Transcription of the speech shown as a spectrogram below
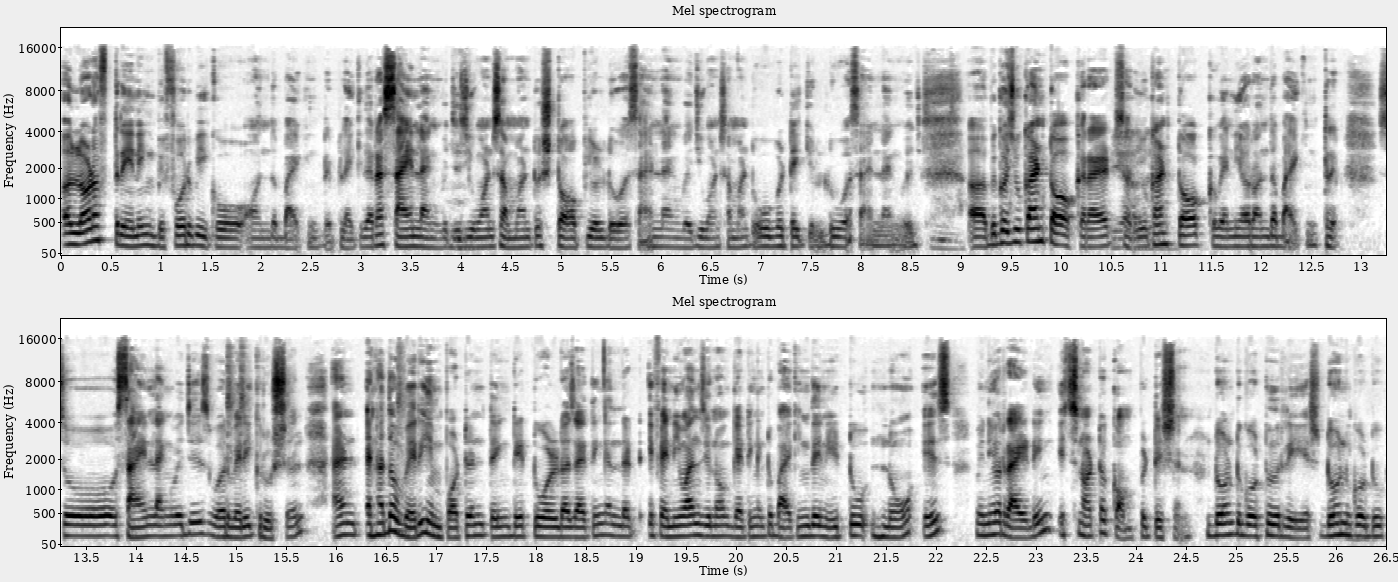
a lot of training before we go on the biking trip. Like there are sign languages. Mm. you want someone to stop you'll do a sign language. You want someone to overtake you'll do a sign language. Mm. uh, because you can't talk right? Yeah, you yeah. can't talk when you're on the biking trip. So sign languages were very crucial. And another very important thing they told us i think and that if anyone's you know getting into biking they need to know is when you're riding it's not a competition. Don't go to race. Don't go to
